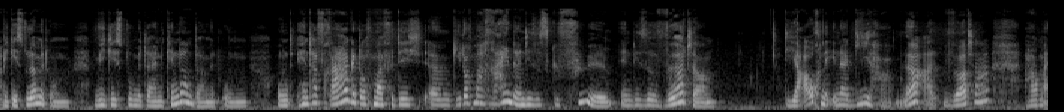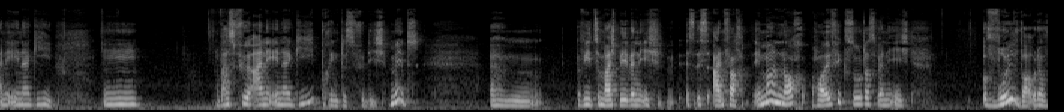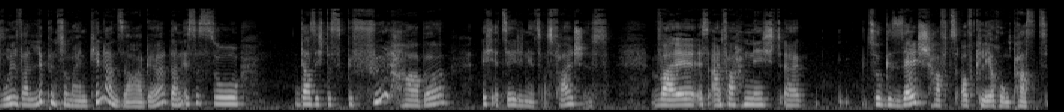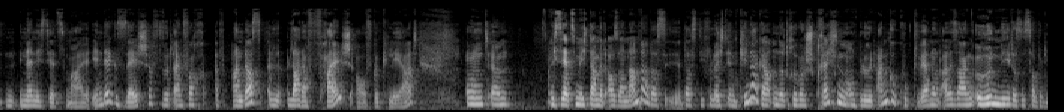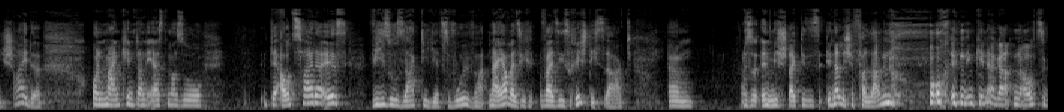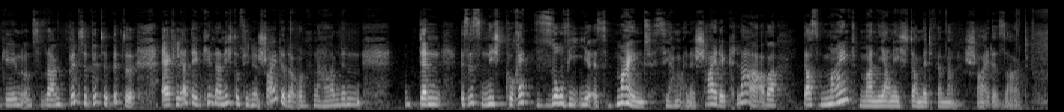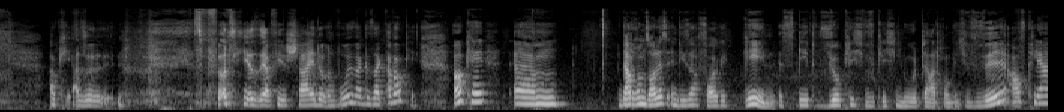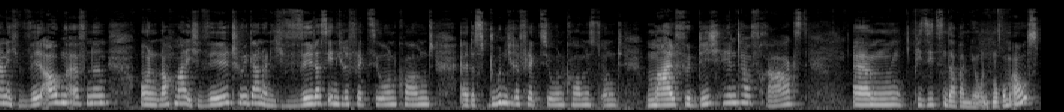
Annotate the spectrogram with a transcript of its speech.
wie gehst du damit um? Wie gehst du mit deinen Kindern damit um? Und hinterfrage doch mal für dich, ähm, geh doch mal rein in dieses Gefühl, in diese Wörter, die ja auch eine Energie haben. Ne? Wörter haben eine Energie. Mm, was für eine Energie bringt es für dich mit? Ähm, wie zum Beispiel, wenn ich, es ist einfach immer noch häufig so, dass wenn ich Vulva oder Vulva-Lippen zu meinen Kindern sage, dann ist es so, dass ich das Gefühl habe, ich erzähle denen jetzt was Falsches, weil es einfach nicht äh, zur Gesellschaftsaufklärung passt, nenne ich es jetzt mal. In der Gesellschaft wird einfach anders, leider falsch aufgeklärt. Und ähm, ich setze mich damit auseinander, dass, dass die vielleicht im Kindergarten darüber sprechen und blöd angeguckt werden und alle sagen, oh, nee, das ist aber die Scheide. Und mein Kind dann erstmal so der Outsider ist, wieso sagt die jetzt Vulva? Naja, weil sie weil es richtig sagt. Ähm, also in mir steigt dieses innerliche Verlangen hoch, in den Kindergarten aufzugehen und zu sagen, bitte, bitte, bitte, erklärt den Kindern nicht, dass sie eine Scheide da unten haben, denn, denn es ist nicht korrekt, so wie ihr es meint. Sie haben eine Scheide, klar, aber das meint man ja nicht damit, wenn man Scheide sagt. Okay, also es wird hier sehr viel Scheide und Vulva gesagt, aber okay. Okay, ähm, darum soll es in dieser Folge gehen. Es geht wirklich, wirklich nur darum. Ich will aufklären, ich will Augen öffnen und nochmal, ich will triggern und ich will, dass ihr in die Reflexion kommt, äh, dass du in die Reflexion kommst und mal für dich hinterfragst, ähm, wie sieht es denn da bei mir unten rum aus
